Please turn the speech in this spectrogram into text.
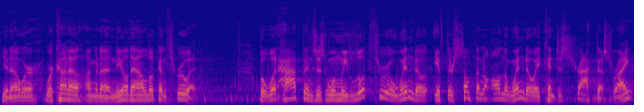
You know, we're, we're kind of, I'm going to kneel down looking through it. But what happens is when we look through a window, if there's something on the window, it can distract us, right?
